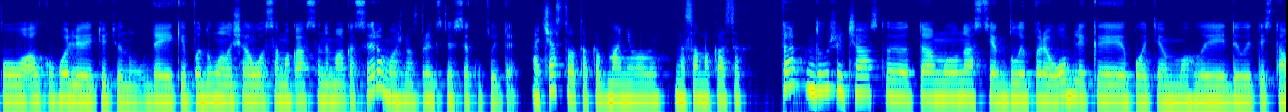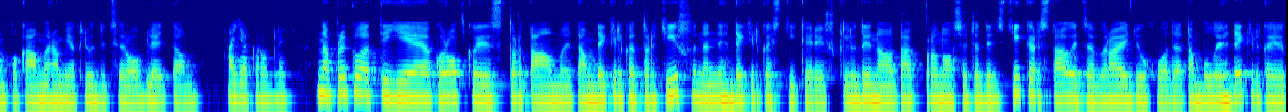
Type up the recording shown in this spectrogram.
по алкоголю і тютюну. Деякі подумали, що о, самокаса нема касира, можна в принципі все купити. А часто так обманювали на самокасах? Так, дуже часто. Там у нас як були переобліки, потім могли дивитись там по камерам, як люди це роблять. Там, А як роблять? Наприклад, є коробки з тортами, там декілька тортів, на них декілька стікерів. Людина отак проносить один стікер, ставить, забирають і уходить. Там було їх декілька, і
